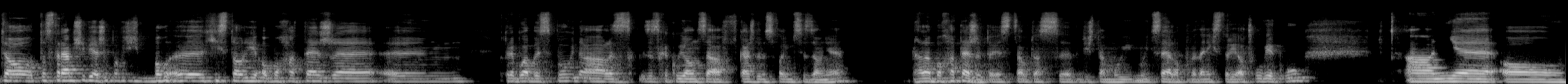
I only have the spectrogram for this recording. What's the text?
to, to staram się, wiesz, opowiedzieć bo, e, historię o bohaterze, która byłaby spójna, ale zaskakująca w każdym swoim sezonie. Ale bohaterze to jest cały czas e, gdzieś tam mój, mój cel, opowiadanie historii o człowieku, a nie o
